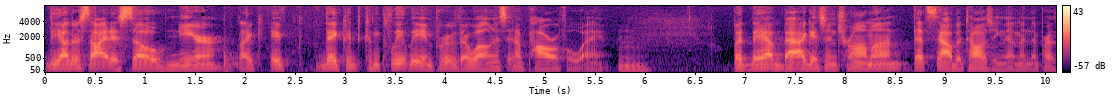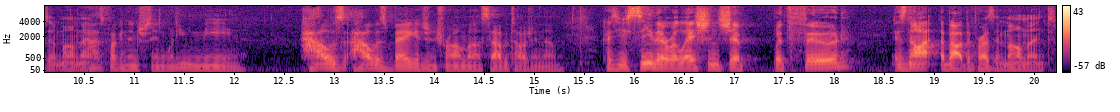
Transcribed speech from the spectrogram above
the other side is so near, like it, they could completely improve their wellness in a powerful way. Hmm. But they have baggage and trauma that's sabotaging them in the present moment. That's fucking interesting. What do you mean? How's how is baggage and trauma sabotaging them? because you see their relationship with food is not about the present moment.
